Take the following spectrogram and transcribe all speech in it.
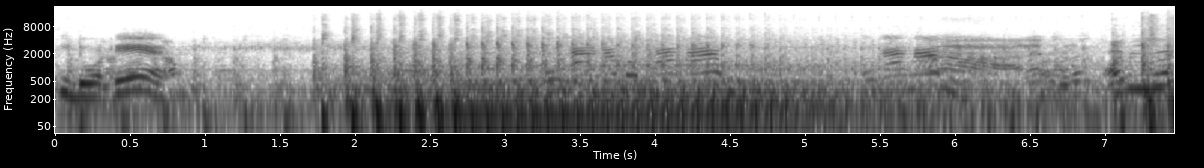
สิโดดเด้ลงทางน้ำลงทางน้ำลงทางน้อ่าแล้วถอยไปเลย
